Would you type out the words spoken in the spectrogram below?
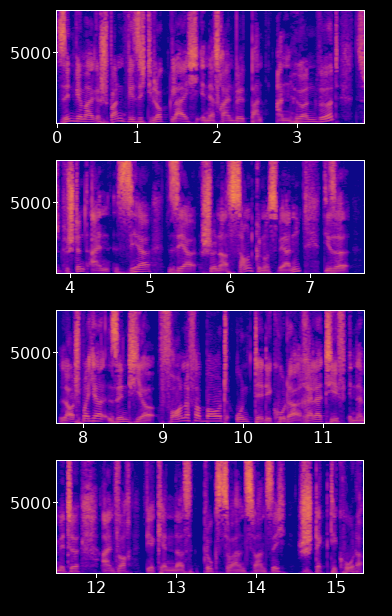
Sind wir mal gespannt, wie sich die Lok gleich in der freien Wildbahn anhören wird. Das wird bestimmt ein sehr, sehr schöner Soundgenuss werden. Diese Lautsprecher sind hier vorne verbaut und der Decoder relativ in der Mitte. Einfach, wir kennen das, Plux 22 Steckdecoder.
